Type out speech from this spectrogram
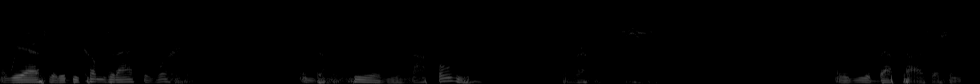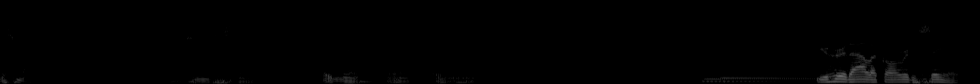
And we ask that it becomes an act of worship in the fear of you, not phobia, but reverence. And that you would baptize us in this moment. In Jesus' name, amen and amen. You heard Alex already say it.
